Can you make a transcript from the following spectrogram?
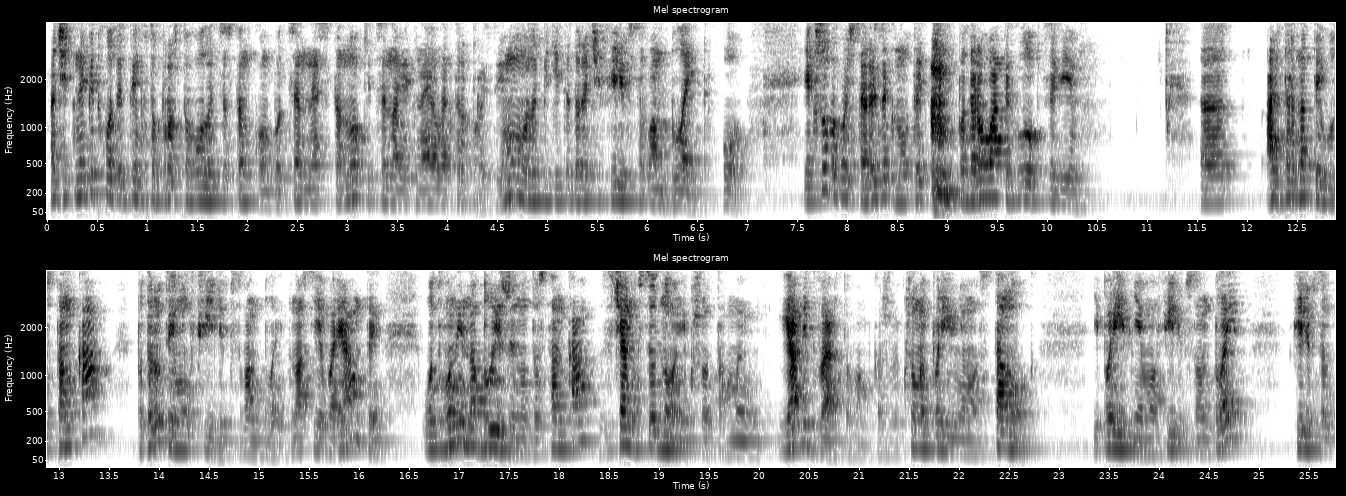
Значить, не підходить тим, хто просто голиться станком, бо це не станок і це навіть не електропристрій. Йому може підійти, до речі, Philips One Blade. О, якщо ви хочете ризикнути, подарувати хлопцеві е, альтернативу станка, подаруйте йому Philips One Blade. У нас є варіанти. От вони наближено до станка. Звичайно, все одно, якщо там ми. Я відверто вам кажу, якщо ми порівнюємо станок і порівнюємо Philips One Blade, Philips One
